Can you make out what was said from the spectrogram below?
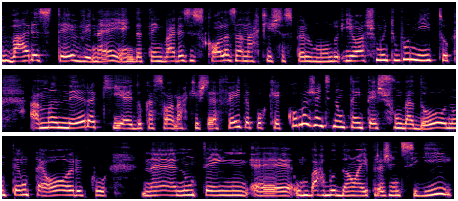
várias teve, né, e ainda tem várias escolas anarquistas pelo mundo, e eu acho muito bonito a maneira que a educação anarquista é feita, porque como a gente não tem texto fundador, não tem um teórico, né, não tem é, um barbudão aí para a gente seguir,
